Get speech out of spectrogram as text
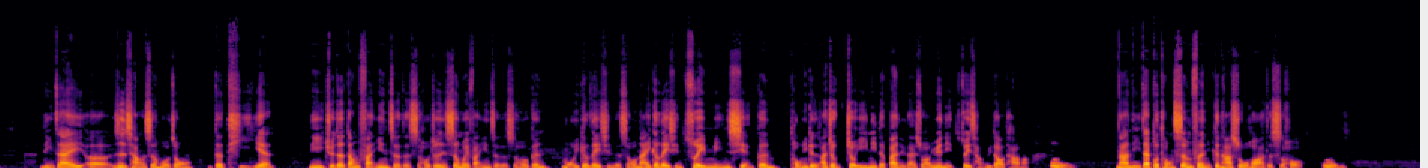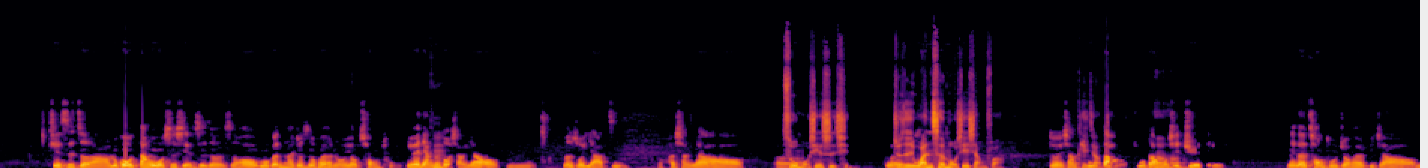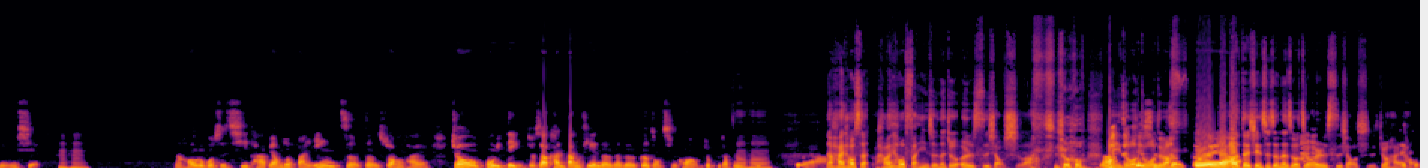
你在呃日常生活中的体验，你觉得当反应者的时候，就是你身为反应者的时候，跟某一个类型的时候，哪一个类型最明显？跟同一个人啊，就就以你的伴侣来说，因为你最常遇到他嘛，嗯，那你在不同身份跟他说话的时候，嗯，显示者啊，如果当我是显示者的时候，我跟他就是会很容易有冲突，因为两个都想要，嗯，不能说压制，他想要做某些事情。就是完成某些想法，对，想主导主导某些决定，那个冲突就会比较明显。嗯哼，然后如果是其他，比方说反应者的状态，就不一定，就是要看当天的那个各种情况，就比较不一定。嗯哼。对啊，那还好反还好反应者那就二十四小时啦，就然后没这么多，对吧？对啊，哦，对，显示者那时候只有二十四小时，就还好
